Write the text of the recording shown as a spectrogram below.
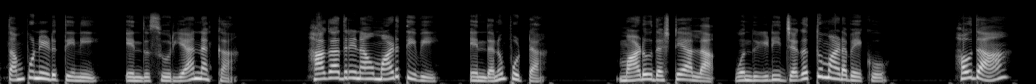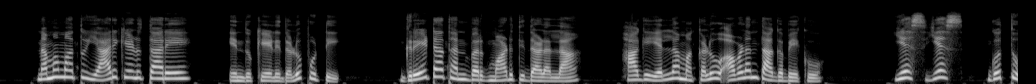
ತಂಪು ನೀಡುತ್ತೀನಿ ಎಂದು ಸೂರ್ಯ ನಕ್ಕ. ಹಾಗಾದ್ರೆ ನಾವು ಮಾಡುತ್ತೀವಿ ಎಂದನು ಪುಟ್ಟ. ಮಾಡುವುದಷ್ಟೇ ಅಲ್ಲ, ಒಂದು ಇಡೀ ಜಗತ್ತು ಮಾಡಬೇಕು. ಹೌದಾ? ನಮ್ಮ ಮಾತು ಯಾರು ಕೇಳುತ್ತಾರೆ? ಎಂದು ಕೇಳಿದಳು ಪುಟ್ಟಿ. ಗ್ರೇಟಾ ಥನ್ಬರ್ಗ್ ಮಾಡುತ್ತಿದ್ದಾಳಲ್ಲ, ಹಾಗೆ ಎಲ್ಲ ಮಕ್ಕಳು ಅವಳಂತಾಗಬೇಕು. ಎಸ್ ಎಸ್, ಗೊತ್ತು,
